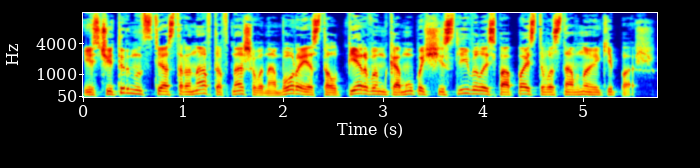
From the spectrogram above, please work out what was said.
Из 14 астронавтов нашего набора я стал первым, кому посчастливилось попасть в основной экипаж.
